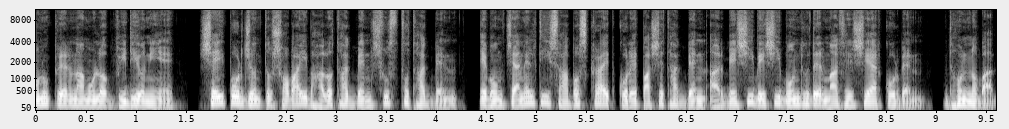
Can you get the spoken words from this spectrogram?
অনুপ্রেরণামূলক ভিডিও নিয়ে। সেই পর্যন্ত সবাই ভালো থাকবেন, সুস্থ থাকবেন এবং চ্যানেলটি সাবস্ক্রাইব করে পাশে থাকবেন আর বেশি বেশি বন্ধুদের মাঝে শেয়ার করবেন। ধন্যবাদ।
